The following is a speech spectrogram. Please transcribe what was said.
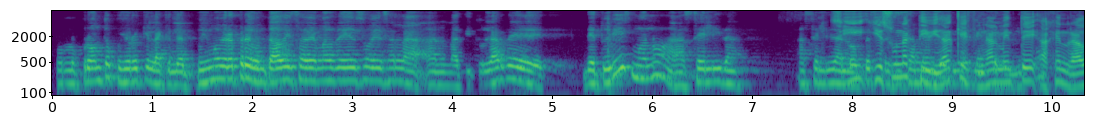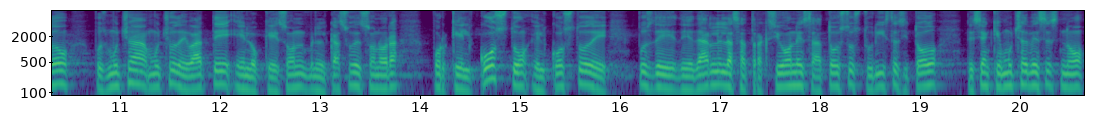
Por lo pronto, pues yo creo que la que le pudimos haber preguntado y sabe más de eso es a la, titular de, de, turismo, ¿no? A Célida sí, y es una actividad que finalmente ha generado pues mucha mucho debate en lo que son en el caso de Sonora porque el costo, el costo de pues de, darle las atracciones a todos estos turistas y todo, decían que muchas veces no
